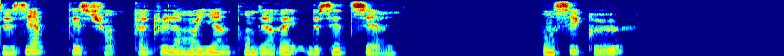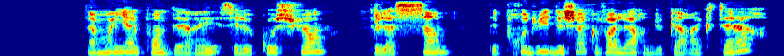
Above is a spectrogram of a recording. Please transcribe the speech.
Deuxième question. Calcule la moyenne pondérée de cette série. On sait que la moyenne pondérée, c'est le quotient de la somme des produits de chaque valeur du caractère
